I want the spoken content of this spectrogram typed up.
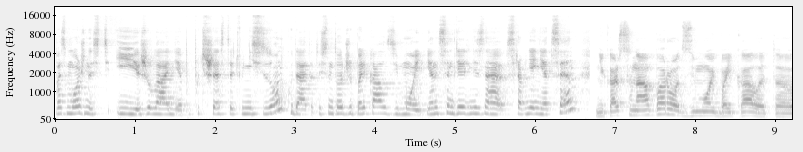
возможность и желание попутешествовать вне сезон куда-то, то есть на тот же Байкал зимой, я на самом деле не знаю сравнения цен. Мне кажется, наоборот, зимой Байкал — это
